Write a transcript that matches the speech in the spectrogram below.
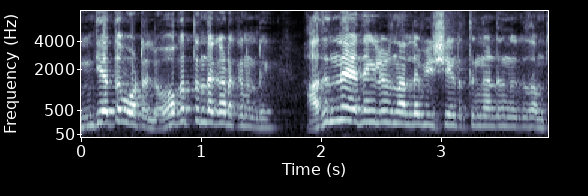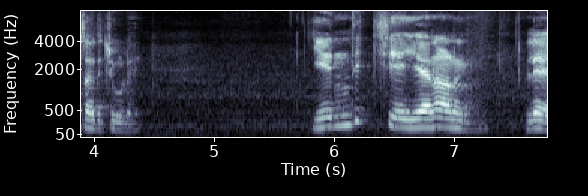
ഇന്ത്യത്തെ പോട്ടെ ലോകത്ത് എന്തൊക്കെ നടക്കുന്നുണ്ട്? അതിൽ നിന്ന് ഏതെങ്കിലും ഒരു നല്ല വിഷയം എടുത്തും കണ്ട് നിങ്ങൾക്ക് സംസാരിച്ചുകൂടെ? എന്ത് ചെയ്യാനാണ് അല്ലേ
